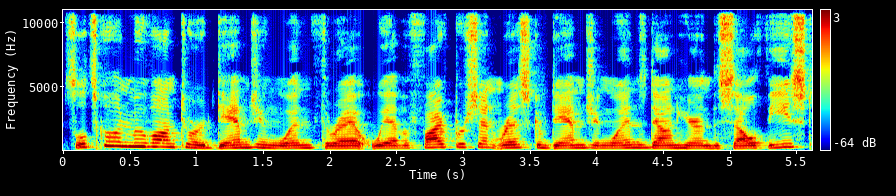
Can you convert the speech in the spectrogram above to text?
So let's go and move on to our damaging wind threat. We have a 5% risk of damaging winds down here in the southeast,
